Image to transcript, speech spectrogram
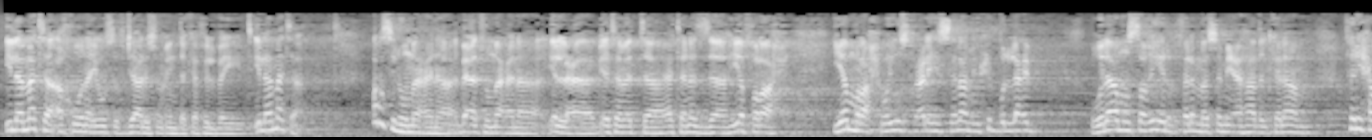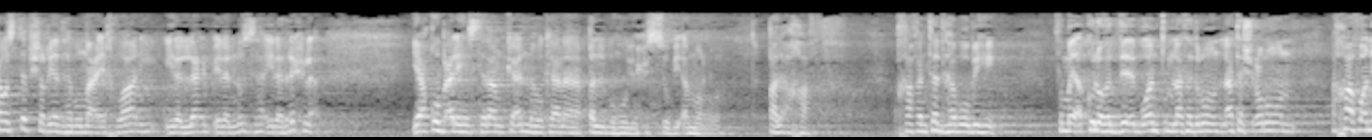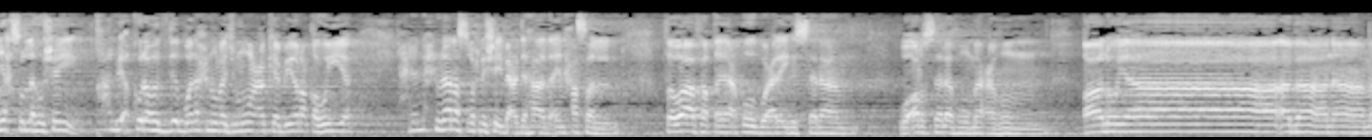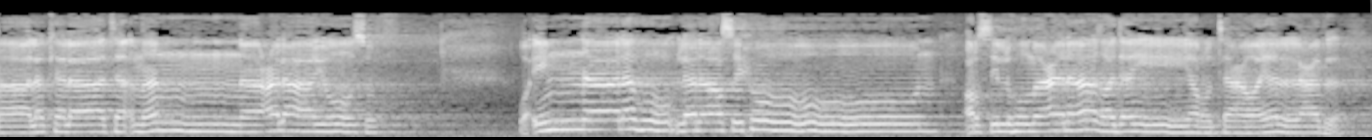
إلى متى أخونا يوسف جالس عندك في البيت؟ إلى متى؟ أرسله معنا بعثه معنا يلعب يتمتع يتنزه يفرح يمرح. ويوسف عليه السلام يحب اللعب غلام صغير. فلما سمع هذا الكلام فرح واستبشر يذهب مع إخوانه إلى اللعب إلى النزهة إلى الرحلة. يعقوب عليه السلام كأنه كان قلبه يحس بأمر. قال أخاف أخاف أن تذهبوا به ثم يأكله الذئب وأنتم لا تدرون لا تشعرون. أخاف أن يحصل له شيء. قالوا يأكله الذئب ونحن مجموعة كبيرة قوية. يعني نحن لا نصلح لشيء بعد هذا. إن حصل فوافق يعقوب عليه السلام وأرسله معهم. قالوا يا أبانا ما لك لا تأمنا على يوسف وإنا له لناصحون. أرسله معنا غدا يرتع ويلعب.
